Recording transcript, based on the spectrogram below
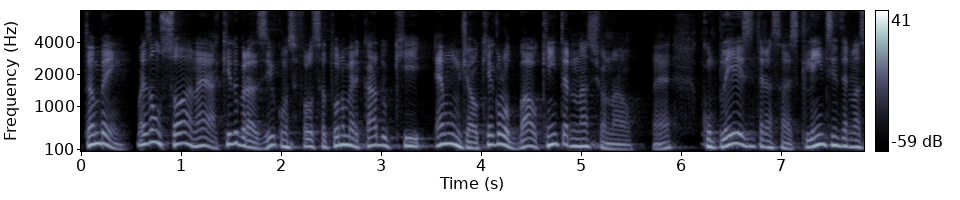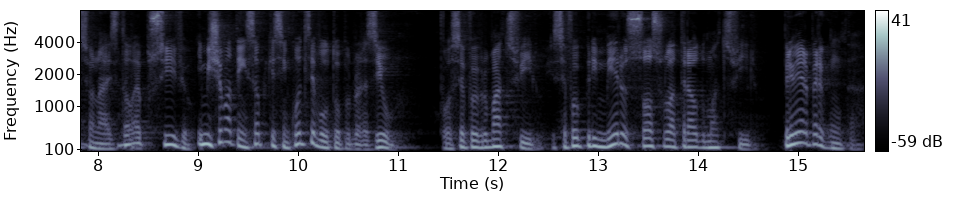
Também. Mas não só, né? Aqui do Brasil, como você falou, você atua no mercado que é mundial, que é global, que é internacional, né? Com players internacionais, clientes internacionais. Então é possível. E me chama a atenção porque, assim, quando você voltou para o Brasil, você foi para o Matos Filho e você foi o primeiro sócio lateral do Matos Filho. Primeira pergunta:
